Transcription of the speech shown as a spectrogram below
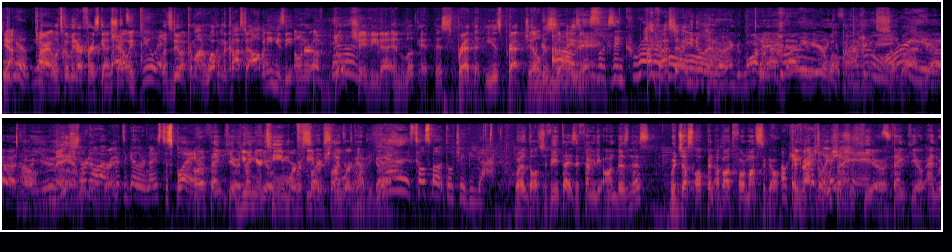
We yeah. do, yeah. All right, let's go meet our first guest, shall we? Let's do it. Let's do it. Come on. Welcome to Costa Albany. He's the owner of Dolce Vita, and look at this spread that he has prepped, Jill. This is oh, amazing. this looks incredible. Hi, Costa. How you doing? All right, good morning. We're happy to have you here. Thank Welcome. you for having me. How So are glad. you? Good. How are Oh, you? man. Sure we're know doing how to great. put together a nice display. Oh, thank you. You thank and your you. team were We're so feverishly excited to working have you guys. Yes, tell us about Dolce Vita. Well, Dolce Vita is a family-owned business. We just opened about four months ago. Oh, Congratulations. congratulations. Thank you, thank you. And we're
